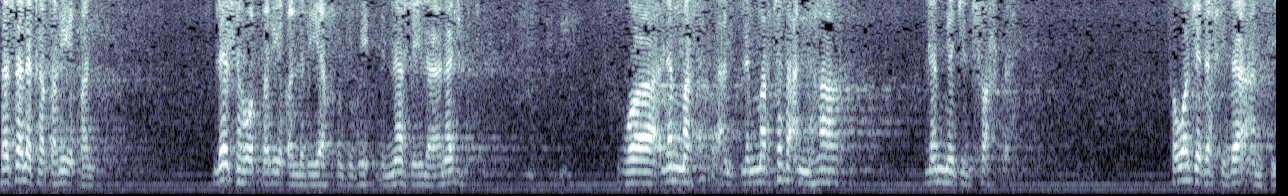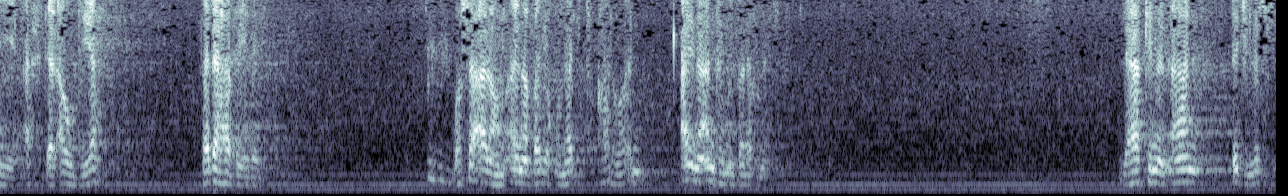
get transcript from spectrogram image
فسلك طريقا. ليس هو الطريق الذي يخرج بالناس إلى نجد. ولما ارتفع, لما ارتفع النهار لم يجد صحبه فوجد خباء في إحدى الأودية فذهب إليه. وسألهم أين طريق نجد؟ قالوا أين أنت من طريق نجد؟ لكن الآن اجلس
